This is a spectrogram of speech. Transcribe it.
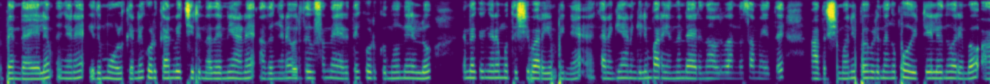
അപ്പോൾ എന്തായാലും ഇങ്ങനെ ഇത് മോൾക്ക് തന്നെ കൊടുക്കാൻ വെച്ചിരുന്നത് തന്നെയാണ്. അതിങ്ങനെ ഒരു ദിവസം നേരത്തെ കൊടുക്കുന്നു എന്നേ ഉള്ളൂ എന്നൊക്കെ ഇങ്ങനെ മുത്തശ്ശി പറയും. പിന്നെ കനകയാണെങ്കിലും പറയുന്നുണ്ടായിരുന്നു അവർ വന്ന സമയത്ത് ആദർശമോൻ ഇപ്പോൾ ഇവിടെ അങ്ങ് പോയിട്ടേ എന്ന് പറയുമ്പോൾ ആ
